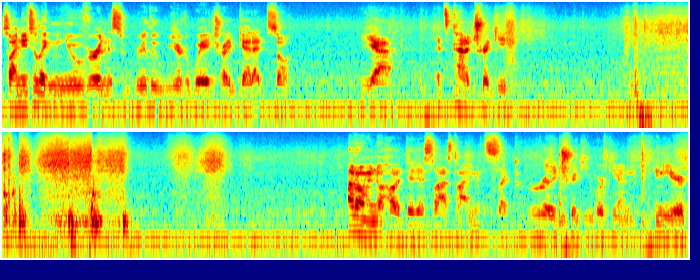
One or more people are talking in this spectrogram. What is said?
So I need to like maneuver in this really weird way to try to get it. So yeah, it's kind of tricky. I don't even know how I did this last time. It's like really tricky working on in here.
